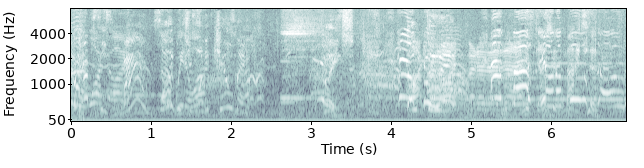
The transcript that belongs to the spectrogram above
Perhaps he's mad. Why would you want to kill me? Please, don't do it! Have mercy on a poor soul!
